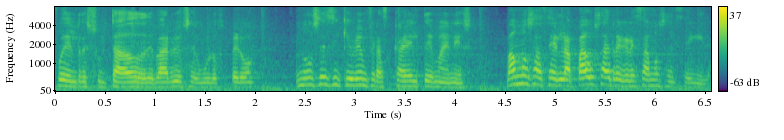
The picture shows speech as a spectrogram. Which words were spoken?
fue el resultado de Barrios Seguros, pero no sé si quiero enfrascar el tema en eso. Vamos a hacer la pausa, regresamos enseguida.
